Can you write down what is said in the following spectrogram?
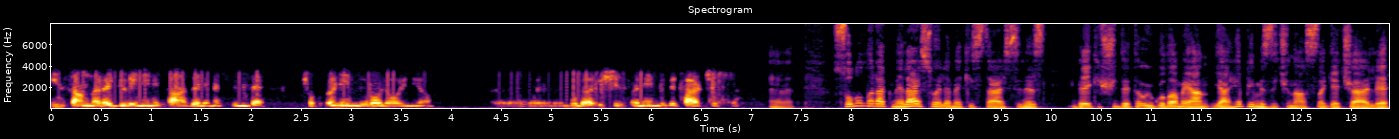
insanlara güvenini tazelemesinde çok önemli rol oynuyor. E, bu da işin önemli bir parçası. Evet. Son olarak neler söylemek istersiniz? Belki şiddete uygulamayan, ya hepimiz için aslında geçerli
